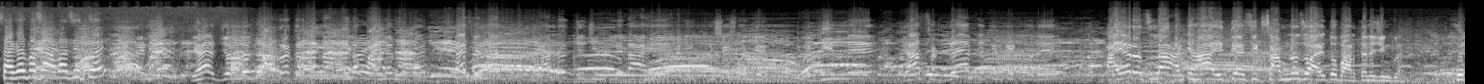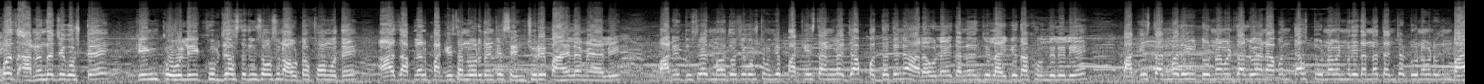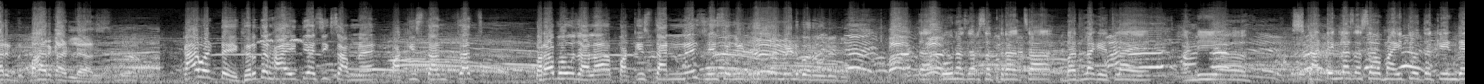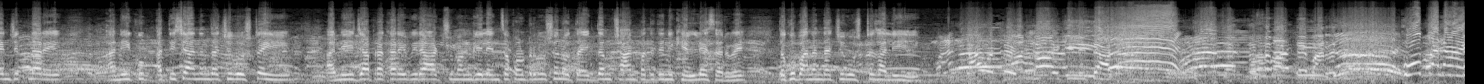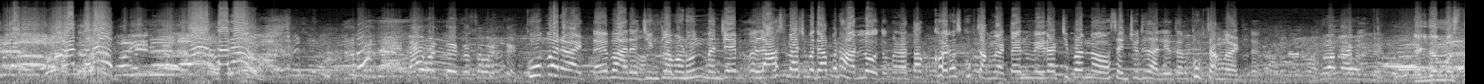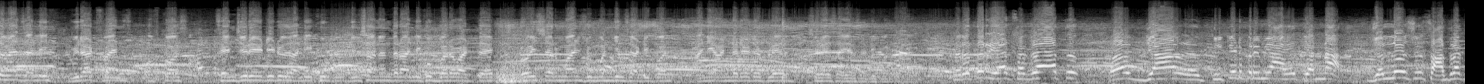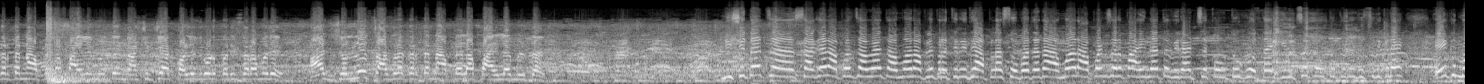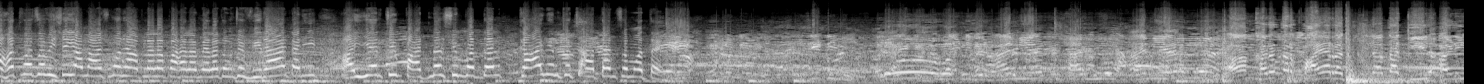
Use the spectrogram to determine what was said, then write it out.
सागर माझा आवाज येतोय? या जल्लोष साजरा करताना आपल्याला पाहायला मिळतात काय सांगाल भारत जे जिंकलेला आहे आणि विशेष म्हणजे गिलने या सगळ्या क्रिकेटमध्ये पाया रचला आणि हा ऐतिहासिक सामना जो आहे तो भारताने जिंकला. खूपच आनंदाची गोष्ट आहे. किंग कोहली खूप जास्त दिवसापासून आउट ऑफ फॉर्म होते. आज आपल्याला पाकिस्तानवर त्यांची सेंचुरी पाहायला मिळाली. आणि दुसऱ्यात महत्त्वाची गोष्ट म्हणजे पाकिस्तानला ज्या पद्धतीने हरवलं आहे त्यांना त्यांची लायकी दाखवून दिलेली आहे. पाकिस्तानमध्ये ही टुर्नामेंट चालू आहे आणि आपण त्याच टुर्नामेंटमध्ये त्यांना त्यांच्या टुर्नामेंटमधून बाहेर बाहेर काढले आज. काय वाटतंय? खरं तर हा ऐतिहासिक सामना आहे. पाकिस्तानचाच पराभव झाला. पाकिस्ताननेच हे सगळी टुर्नामेंट भरवलेली आता दोन हजार सतराचा बदला घेतला आहे. आणि स्टार्टिंगलाच असं माहिती होतं की इंडियन जिंकणार. आहे आणि खूप अतिशय आनंदाची गोष्ट ही. आणि ज्या प्रकारे विराट शुभम गिल यांचं कॉन्ट्रीब्युशन होतं एकदम छान पद्धतीने खेळले सर्व. तर खूप आनंदाची गोष्ट झाली ही. खूप वाटतंय भारत जिंकलं म्हणून. म्हणजे लास्ट मॅच मध्ये आपण हारलो होतो पण आता खरंच खूप चांगलं वाटतंय. आणि विराटची पण सेंचुरी झाली तर खूप चांगलं वाटतं वाटतंय. एकदम मस्त मॅच झाली. Virat fans of course century eighty two झाली. खूप दिवसानंतर आली खूप बरं वाटतंय. रोहित शर्मा आणि शुभमन गिलसाठी पण. आणि अंडर रेटेड प्लेअर श्रेयस अय्यरसाठी पण. खरं तर या सगळ्यात अ, ज्या अ, क्रिकेट प्रेमी आहेत यांना जल्लोष साजरा करताना आपल्याला पाहायला मिळतं नाशिकच्या कॉलेज रोड परिसरामध्ये आज जल्लोष साजरा करताना आपल्याला पाहायला मिळतात निश्चितच सागर आपण जाऊयात. अमर आपले प्रतिनिधी आपल्यासोबत आता अमर आपण जर पाहिलं तर विराटचं कौतुक होत आहे. गिलचं कौतुक होतं दुसरीकडे एक महत्त्वाचा विषय या मॅचमध्ये आपल्याला पाहायला मिळाला तो म्हणजे विराट आणि अय्यरची पार्टनरशिपबद्दल काय नेमकं चाहत्यांचं मत आहे? खरं तर पाया रचला होता गिल आणि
